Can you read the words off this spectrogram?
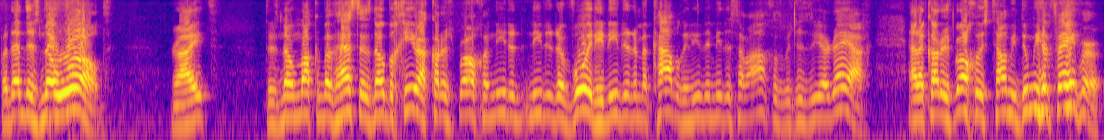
But then there's no world right? There's no makam of hester, there's no bechira. Hakadosh Baruch Hu needed needed a void. He needed a makabel. He needed midas samachos, which is the yareach. And Hakadosh Baruch Hu is telling me, do me a favor.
